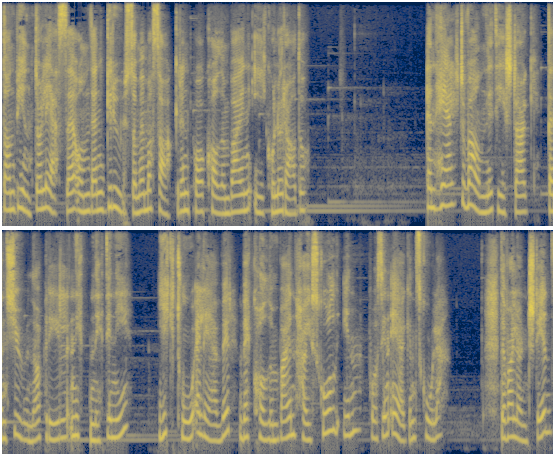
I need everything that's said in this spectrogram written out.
da han begynte å lese om den grusomme massakren på Columbine i Colorado. En helt vanlig tirsdag den 20. april 1999 gikk to elever ved Columbine High School inn på sin egen skole. Det var lunsjtid,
